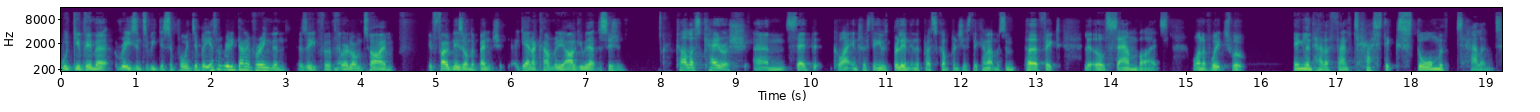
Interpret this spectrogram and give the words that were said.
would give him a reason to be disappointed, but he hasn't really done it for England, has he? For for no. a long time. If Foden is on the bench, again, I can't really argue with that decision. Carlos Queiroz um, said that quite interesting. He was brilliant in the press conference yesterday. Came up with some perfect little sound bites. One of which were England have a fantastic storm of talent,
